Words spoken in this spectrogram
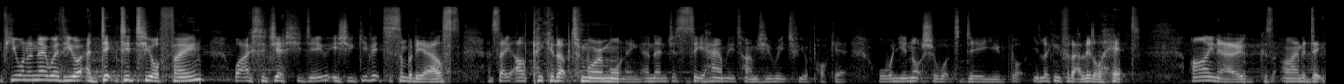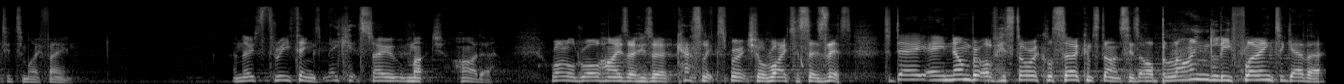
If you want to know whether you're addicted to your phone, what I suggest you do is you give it to somebody else and say, I'll pick it up tomorrow morning, and then just see how many times you reach for your pocket. Or when you're not sure what to do, you've got, you're looking for that little hit. I know because I'm addicted to my phone. And those three things make it so much harder. Ronald Rolheiser, who's a Catholic spiritual writer, says this Today, a number of historical circumstances are blindly flowing together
